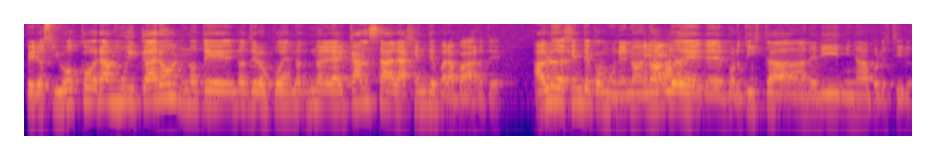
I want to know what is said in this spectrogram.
pero si vos cobras muy caro, no te, no te lo puede, no, no le alcanza a la gente para pagarte. Hablo de gente común, ¿eh? no, no hablo de, de deportistas de elite ni nada por el estilo.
